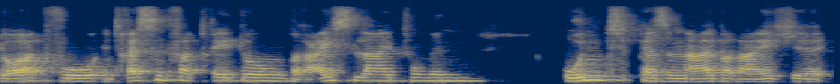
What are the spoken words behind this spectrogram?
dort, wo Interessenvertretungen, Bereichsleitungen, und Personalbereiche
